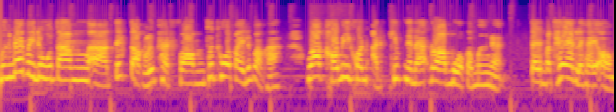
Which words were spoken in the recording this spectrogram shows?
มึงได้ไปดูตามอ่าทิกตอกหรือแพลตฟอร์มทั่วๆไปหรือเปล่าคะว่าเขามีคนอัดคลิปเนี่ยนะรอบวกกับมึงเนี่ยเต็มประเทศเลยใครอ๋อง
